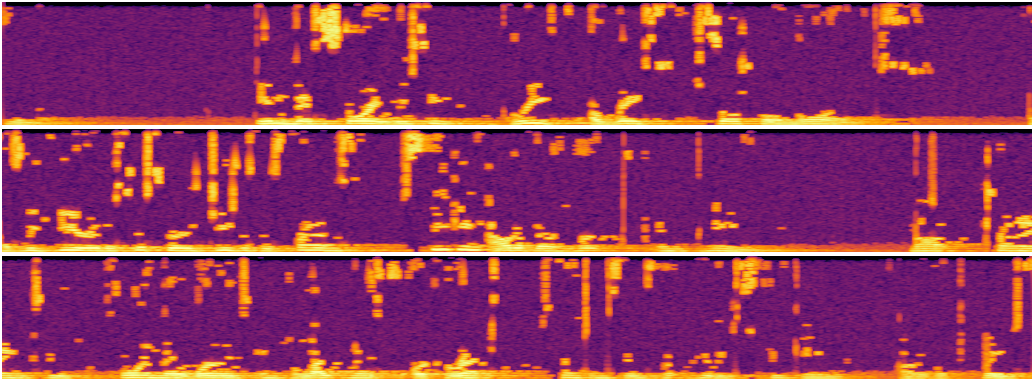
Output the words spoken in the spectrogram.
human. In this story, we see grief erase social norms. As we hear the sisters, Jesus' friends, speaking out of their hurt and pain, not trying to form their words in politeness or correct sentences, but really speaking out of a place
